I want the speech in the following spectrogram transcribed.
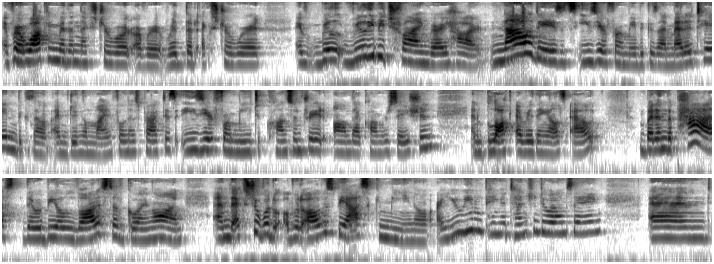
if we're walking with an extrovert or we're with the extrovert I will really be trying very hard. Nowadays, it's easier for me because I meditate and because I'm, doing a mindfulness practice, easier for me to concentrate on that conversation and block everything else out. But in the past, there would be a lot of stuff going on, and the extrovert would, would always be asking me, you know, are you even paying attention to what I'm saying? And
